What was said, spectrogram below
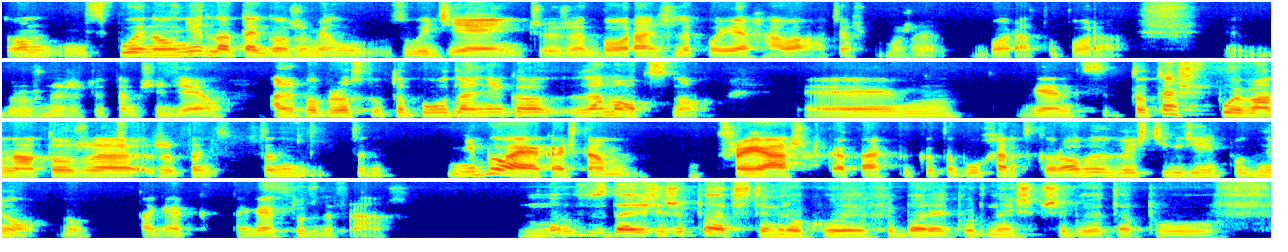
to on spłynął nie dlatego, że miał zły dzień, czy że Bora źle pojechała, chociaż może Bora to Bora, różne rzeczy tam się dzieją, ale po prostu to było dla niego za mocno. Więc to też wpływa na to, że, że to, to, to nie była jakaś tam przejażdżka, tak? tylko to był hardkorowy wyścig dzień po dniu, no, tak, jak, tak jak Tour de France. No, zdaje się, że padł w tym roku chyba rekord najszybszego etapu w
